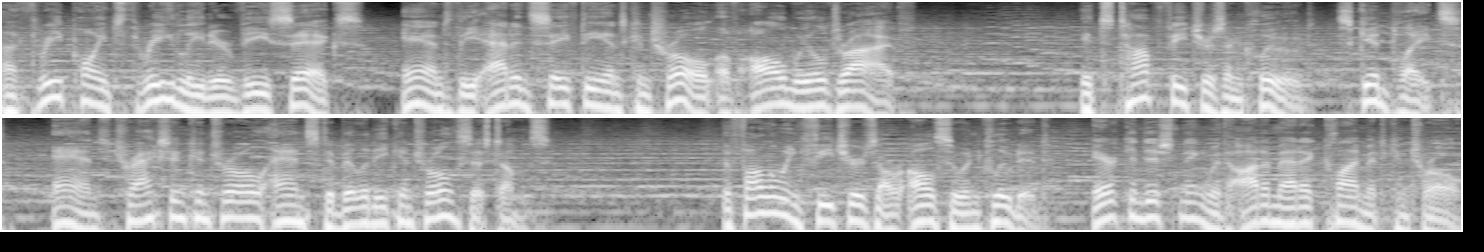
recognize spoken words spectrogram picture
a 3.3-liter V6, and the added safety and control of all-wheel drive. Its top features include skid plates and traction control and stability control systems. The following features are also included. Air conditioning with automatic climate control,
